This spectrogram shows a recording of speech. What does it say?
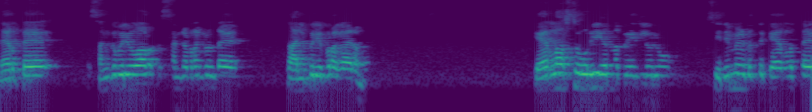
നേരത്തെ സംഘപരിവാർ സംഘടനകളുടെ താല്പര്യപ്രകാരം കേരള സ്റ്റോറി എന്ന പേരിൽ ഒരു സിനിമ എടുത്ത് കേരളത്തെ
